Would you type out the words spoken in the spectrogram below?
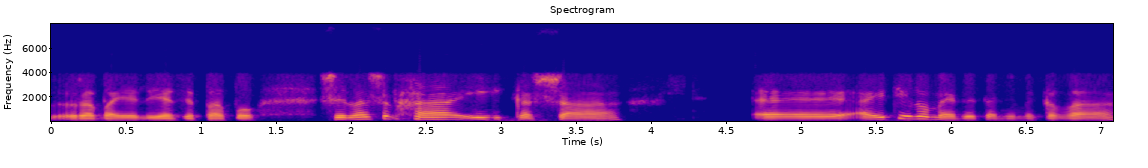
רבי אליעזר פאפו. שאלה שלך היא קשה. הייתי לומדת, אני מקווה, אה,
